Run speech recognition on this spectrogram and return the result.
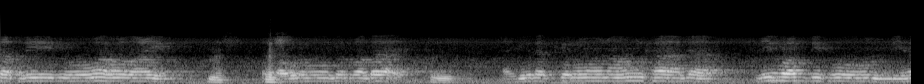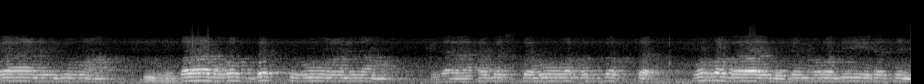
تخريجه وهو ضعيف. وقوله بالربائح مم. أن يذكرونهم الحاجات ليردفوهم بها عن الجمعة. يقال رددته عن الأمر. إذا حبسته وطبقته والربائل جمع ربيلة.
